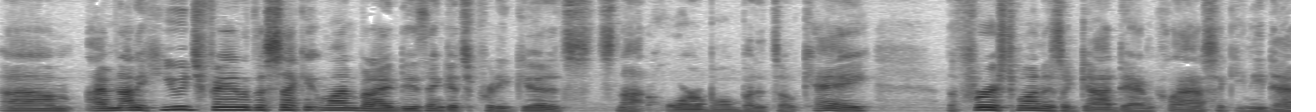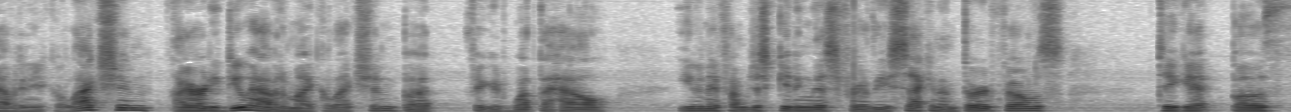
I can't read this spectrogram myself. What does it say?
Um, I'm not a huge fan of the second one, but I do think it's pretty good. It's it's not horrible, but it's okay. The first one is a goddamn classic. You need to have it in your collection. I already do have it in my collection, but figured what the hell. Even if I'm just getting this for the second and third films, to get both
